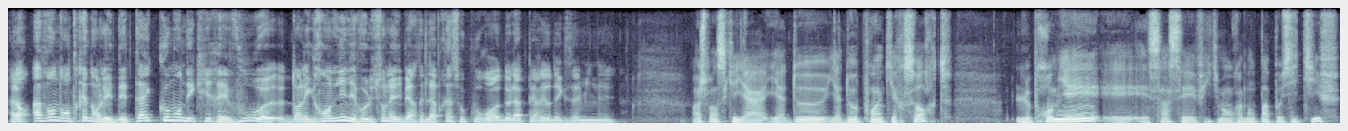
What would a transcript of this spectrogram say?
Alors, avant d'entrer dans les détails, comment décrirez-vous, euh, dans les grandes lignes, l'évolution de la liberté de la presse au cours de la période examinée? Moi, je pense qu'il y, y, a deux points qui ressortent. Le premier, et, et ça, c'est effectivement vraiment pas positif,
